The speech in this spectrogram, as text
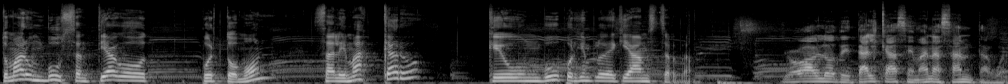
tomar un bus Santiago Puerto Montt sale más caro que un bus, por ejemplo, de aquí a Ámsterdam. Yo hablo de Talca Semana Santa, weón.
